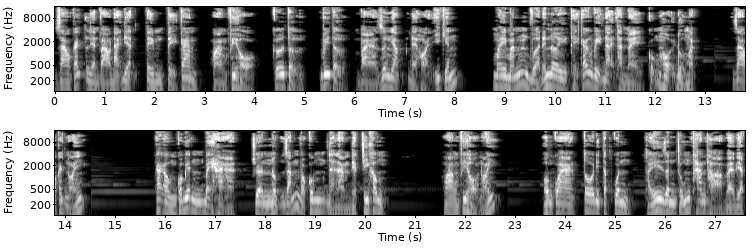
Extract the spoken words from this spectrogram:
Giao cách liền vào đại điện tìm tỷ can, hoàng phi hổ, cơ tử, vi tử và dương nhập để hỏi ý kiến. May mắn vừa đến nơi thì các vị đại thần này cũng hội đủ mặt. Giao cách nói, các ông có biết bệ hạ truyền nộp rắn vào cung để làm việc chi không? Hoàng phi hổ nói, hôm qua tôi đi tập quân, thấy dân chúng than thở về việc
